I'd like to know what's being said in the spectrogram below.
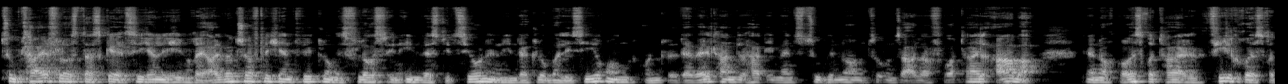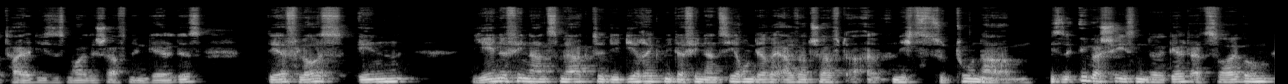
Zum Teil floss das Geld sicherlich in realwirtschaftliche Entwicklung, es floss in Investitionen, in der Globalisierung und der Welthandel hat immens zugenommen zu unser aller Vorteil. Aber der noch größere Teil, viel größere Teil dieses neu geschaffenen Geldes, der floss in jene Finanzmärkte, die direkt mit der Finanzierung der Realwirtschaft äh, nichts zu tun haben. Diese überschießende Gelderzeugung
